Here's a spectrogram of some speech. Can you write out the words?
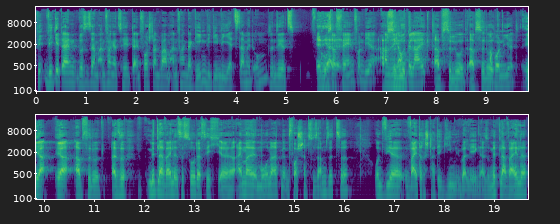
Wie, wie, geht dein, du hast es ja am Anfang erzählt, dein Vorstand war am Anfang dagegen. Wie gehen die jetzt damit um? Sind sie jetzt großer ja, Fan von dir? Absolut, Haben sie auch geliked? Absolut, absolut. Abonniert? Ja, ja, absolut. Also mittlerweile ist es so, dass ich äh, einmal im Monat mit dem Vorstand zusammensitze und wir weitere Strategien überlegen. Also mittlerweile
